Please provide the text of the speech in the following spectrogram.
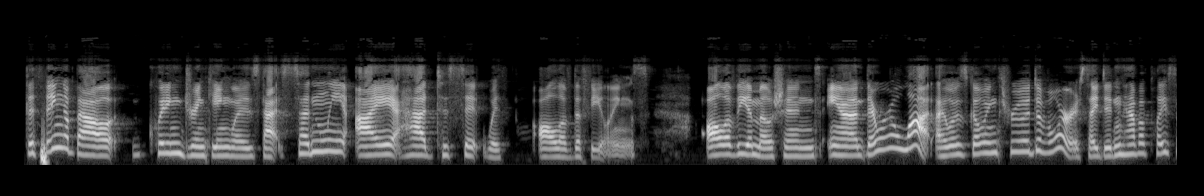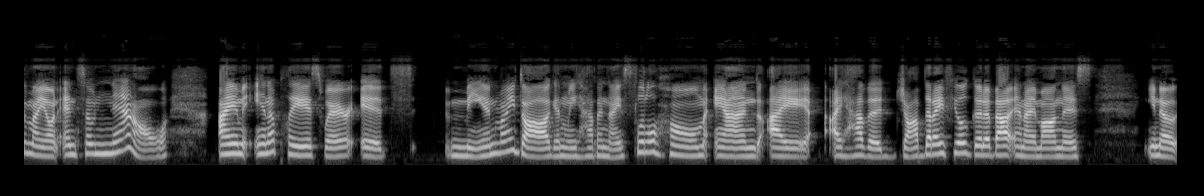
The thing about quitting drinking was that suddenly I had to sit with all of the feelings, all of the emotions, and there were a lot. I was going through a divorce. I didn't have a place of my own. And so now I am in a place where it's me and my dog and we have a nice little home and I I have a job that I feel good about and I'm on this you know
